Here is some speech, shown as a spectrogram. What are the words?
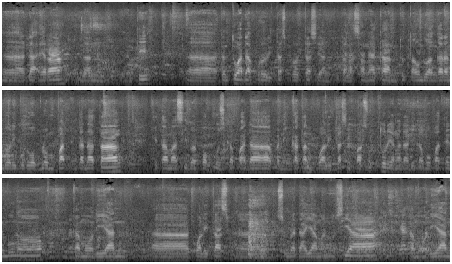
Eh, daerah dan nanti uh, tentu ada prioritas-prioritas yang kita laksanakan untuk tahun anggaran 2024 yang akan datang. Kita masih berfokus kepada peningkatan kualitas infrastruktur yang ada di Kabupaten Bungo kemudian uh, kualitas uh, sumber daya manusia kemudian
